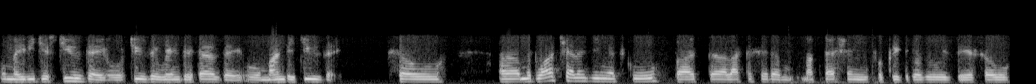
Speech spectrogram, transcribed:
or maybe just Tuesday, or Tuesday, Wednesday, Thursday, or Monday, Tuesday. So um, it was challenging at school, but uh, like I said, um, my passion for cricket was always there. So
